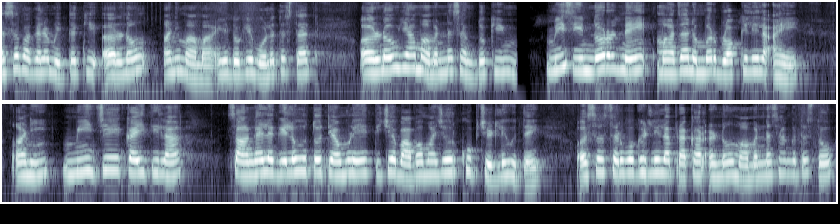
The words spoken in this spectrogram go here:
असं बघायला मिळतं की अर्णव आणि मामा हे दोघे बोलत असतात. अर्णव या मामांना सांगतो की मिस इंदोरने माझा नंबर ब्लॉक केलेला आहे आणि मी जे काही तिला सांगायला गेलो होतो त्यामुळे तिचे बाबा माझ्यावर खूप चिडले होते. असं सर्व घडलेला प्रकार अर्णव मामांना सांगत असतो.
